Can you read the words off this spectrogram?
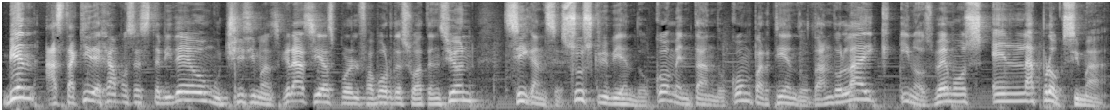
Bien, hasta aquí dejamos este video. Muchísimas gracias por el favor de su atención. Síganse suscribiendo, comentando, compartiendo, dando like y nos vemos en la próxima.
